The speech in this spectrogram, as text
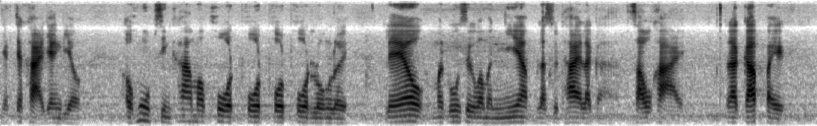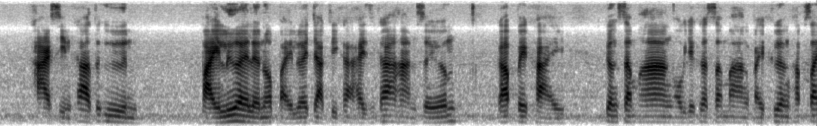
อยากจะขายอย่างเดียว เอารูปสินค้ามาโพสโพสโพสโพสลงเลย แล้วมันก็รู้สึกว่ามันเงียบแล้วสุดท้ายแล้วก็เซาขาย แล้วกลับไปขายสินค้าตัวอื่น ไปเรื่อยเลยเนาะไปเรื่อยจากที่ขายสินค้าอาหารเสริมกลับไปขายเครื่องสำอางออกจากเครื่องสำอางไปเครื่องรับใช้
